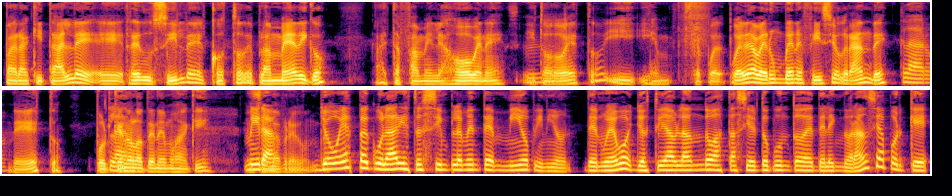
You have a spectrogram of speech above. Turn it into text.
para quitarle, eh, reducirle el costo de plan médico a estas familias jóvenes y todo esto, y, y se puede, puede haber un beneficio grande Claro. de esto. ¿Por qué no lo tenemos aquí? Esa Mira, es la pregunta. Yo voy a especular y esto es simplemente mi opinión. De nuevo, yo estoy hablando hasta cierto punto desde la ignorancia porque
